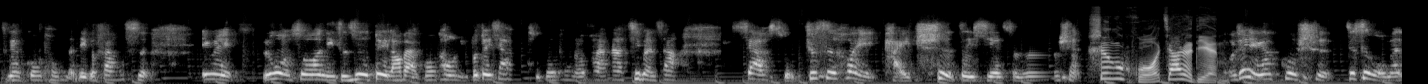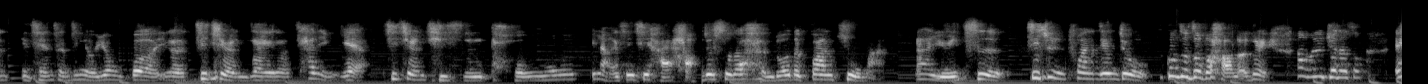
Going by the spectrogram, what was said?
这个沟通的那个方式。因为如果说你只是对老板沟通，你不对下属沟通的话，那基本上下属就是会排斥这些 solution。生活加热点，我觉得有一个故事，就是我们以前曾经有用过一个机器人在一个餐饮业，机器人其实头一两个星期还好，就受到很多的关注嘛。那有一次，机器人突然间就工作做不好了，对，那我们就觉得说，哎，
